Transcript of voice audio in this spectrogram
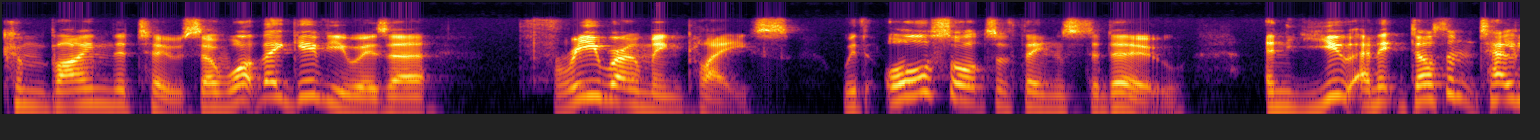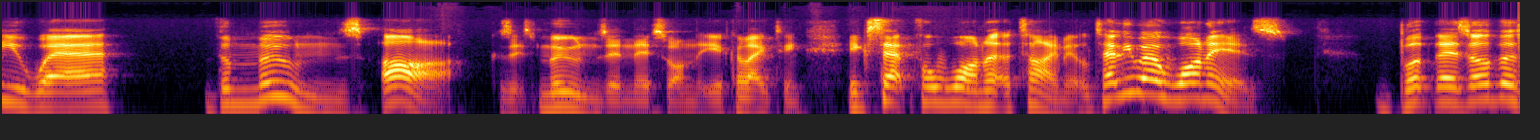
combined the two. So what they give you is a free roaming place with all sorts of things to do, and you and it doesn't tell you where the moons are because it's moons in this one that you're collecting, except for one at a time. It'll tell you where one is, but there's other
